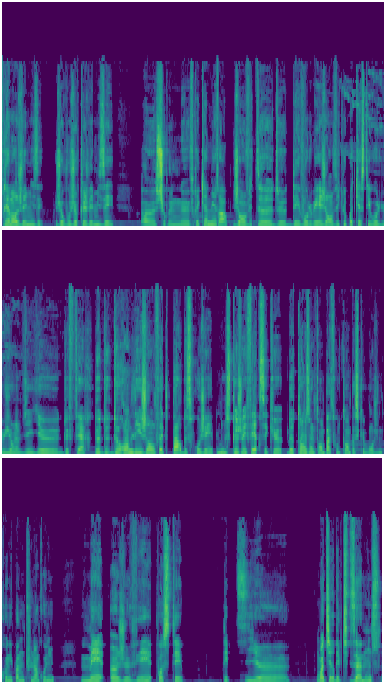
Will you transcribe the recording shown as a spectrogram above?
Vraiment, je vais miser. Je vous jure que je vais miser euh, sur une vraie caméra. J'ai envie de d'évoluer, j'ai envie que le podcast évolue, j'ai envie euh, de faire, de, de rendre les gens en fait part de ce projet. Ce que je vais faire, c'est que de temps en temps, pas tout le temps, parce que bon, je ne connais pas non plus l'inconnu, mais euh, je vais poster des petits, euh, on va dire des petites annonces,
